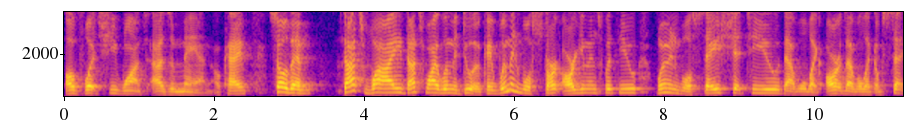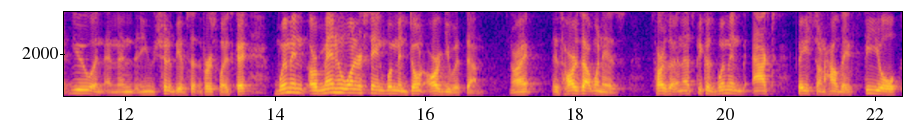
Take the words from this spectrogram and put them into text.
of what she wants as a man, okay? So then that's why that's why women do it. Okay, women will start arguments with you. Women will say shit to you that will like art that will like upset you, and and then you shouldn't be upset in the first place. Okay, women or men who understand women don't argue with them. All right, as hard as that one is, as hard as that, and that's because women act based on how they feel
